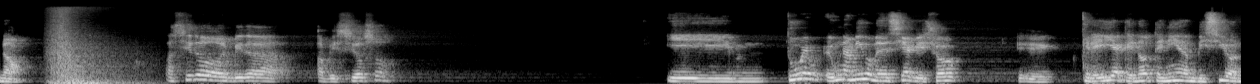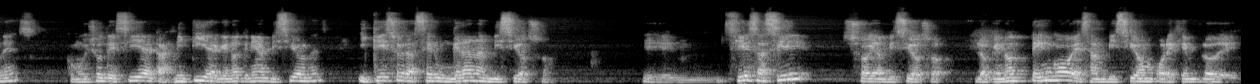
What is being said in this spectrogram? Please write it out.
No. ¿Ha sido en vida ambicioso? Y mm, tuve, un amigo me decía que yo eh, creía que no tenía ambiciones, como yo decía, transmitía que no tenía ambiciones, y que eso era ser un gran ambicioso. Eh, si es así, soy ambicioso. Lo que no tengo es ambición, por ejemplo, de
